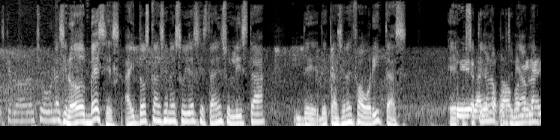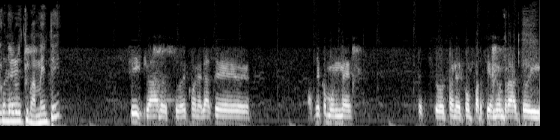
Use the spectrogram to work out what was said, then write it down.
Es que no han hecho una, sino dos veces. Hay dos canciones suyas que están en su lista de, de canciones favoritas. Eh, Sí, ¿Usted tiene la oportunidad de hablar con él últimamente? Sí, claro, estuve con él hace, hace como un mes. Estuve con él compartiendo un rato y,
